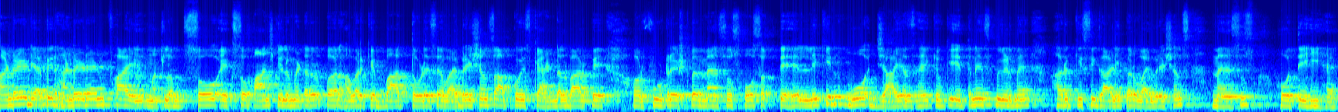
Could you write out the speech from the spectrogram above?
100 या फिर 105 मतलब 100 105 किलोमीटर पर आवर के बाद थोड़े से वाइब्रेशंस आपको इसके कैंडल बार पे और फुट रेस्ट पे महसूस हो सकते हैं, लेकिन वो जायज़ है क्योंकि इतने स्पीड में हर किसी गाड़ी पर वाइब्रेशंस महसूस होते ही है।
